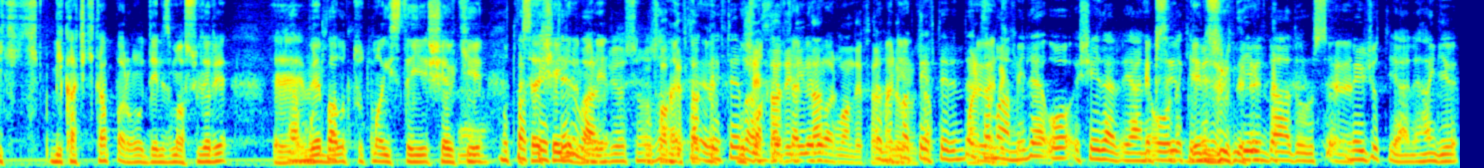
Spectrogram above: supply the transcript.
bir, birkaç kitap var. Onu deniz mahsulleri e, Ya ve mutfak- balık tutma isteği, şevki. Mutfak şey defteri dedim var hani, biliyorsunuz. Mutfak, defteri. defteri, defteri var. Mutfak defterleri dediğinden var. olan defterleri Mutfak var hocam. defterinde Maalesef. tamamıyla o şeyler yani Hepsi oradaki deniz menü ürünleri. diyelim daha doğrusu mevcut yani hangi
